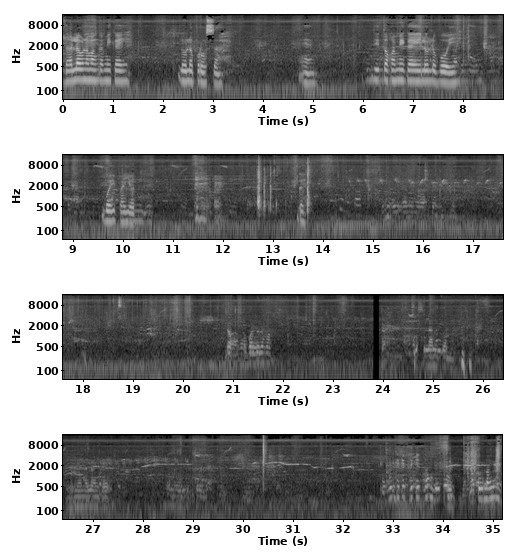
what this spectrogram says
Dalaw naman kami kay Lola Prosa. Ayan. Dito kami kay Lolo Boy. Boy Payot. Okay. Islam ko. Ganyan na lang kay. Uy, dikit-dikit lang dito. Matunaw yun.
